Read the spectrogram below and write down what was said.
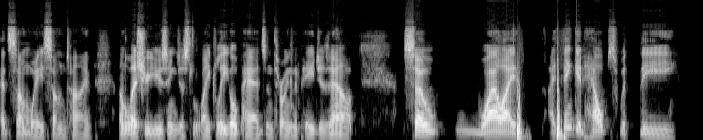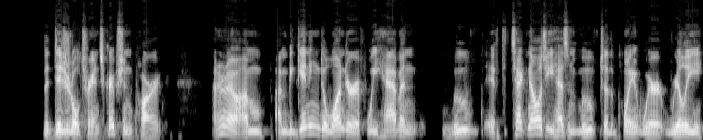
at some way, sometime, unless you're using just like legal pads and throwing the pages out. So while I I think it helps with the the digital transcription part, I don't know. I'm I'm beginning to wonder if we haven't moved if the technology hasn't moved to the point where it really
